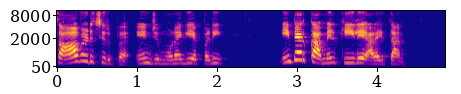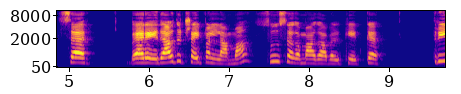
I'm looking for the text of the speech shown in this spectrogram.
சாவடிச்சிருப்பேன் என்று முனகியபடி இன்டர்காமில் கீழே அழைத்தான். சார் வேற ஏதாவது ட்ரை பண்ணலாமா? சூசகமாக அவள் கேட்க த்ரீ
